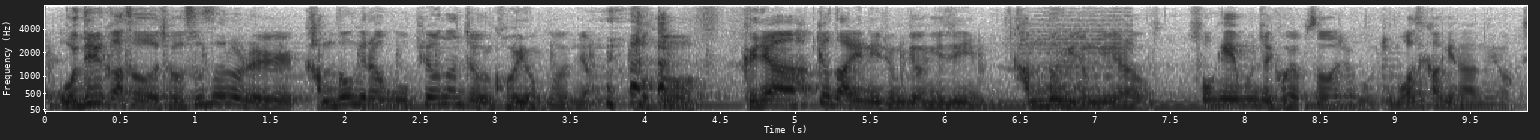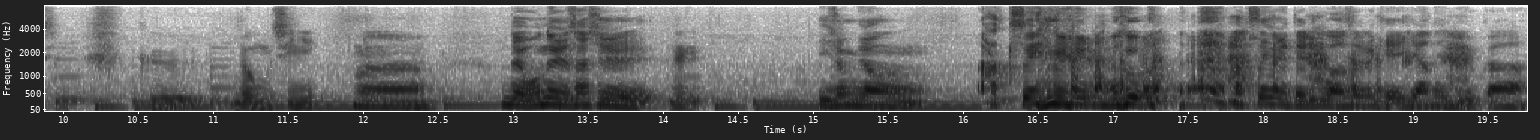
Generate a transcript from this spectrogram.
근데 어딜 가서 저 스스로를 감독이라고 표현한 적은 거의 없거든요. 보통 그냥 학교 다니는 이종경이지 감독 이종경이라고 소개해 본 적이 거의 없어가지고 좀 어색하긴 하네요, 확실히. 그 명칭이. 아, 근데 오늘 사실 네. 이종경 학생을 뭐 학생을 데리고 와서 이렇게 얘기하는 이유가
